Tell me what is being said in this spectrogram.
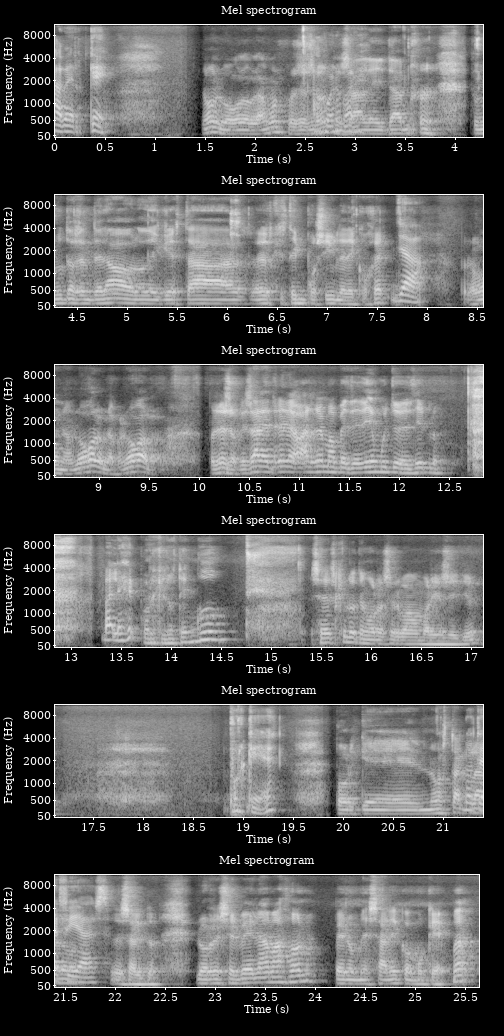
A ver, ¿qué? No, luego lo hablamos, pues eso, Ah, bueno, que vale. sale y tal. Tú no te has enterado lo de que está. Es que está imposible de coger. Ya. Pero bueno, luego lo hablamos, luego lo hablamos. Pues eso, que sale 3 de marzo, me apetecía mucho decirlo. Vale. Porque lo tengo. ¿Sabes que lo tengo reservado en varios sitios? ¿Por qué? Porque no está No claro. te fías. Exacto. Lo reservé en Amazon, pero me sale como que. Ah,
